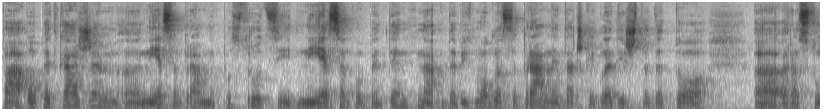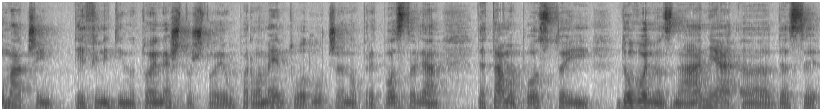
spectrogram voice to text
Pa, opet kažem, e, nijesam pravnik po struci, nijesam kompetentna da bih mogla sa pravne tačke gledišta da to rastumačim, definitivno to je nešto što je u parlamentu odlučeno, pretpostavljam da tamo postoji dovoljno znanja da se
